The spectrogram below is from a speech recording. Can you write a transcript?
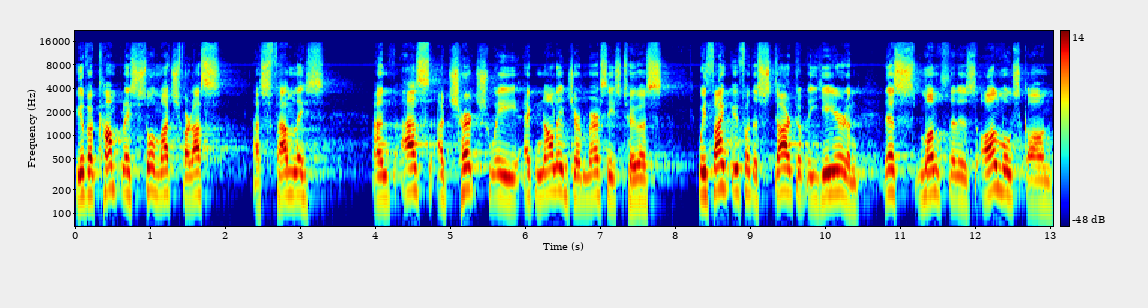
You've accomplished so much for us as families. And as a church, we acknowledge your mercies to us. We thank you for the start of the year and this month that is almost gone.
